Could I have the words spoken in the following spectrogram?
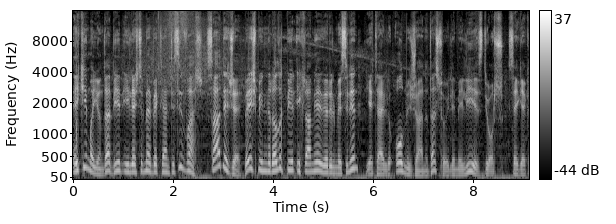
Ekim ayında bir iyileştirme beklentisi var. Sadece 5000 liralık bir ikramiye verilmesinin yeterli olmayacağını da söylemeliyiz diyor SGK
